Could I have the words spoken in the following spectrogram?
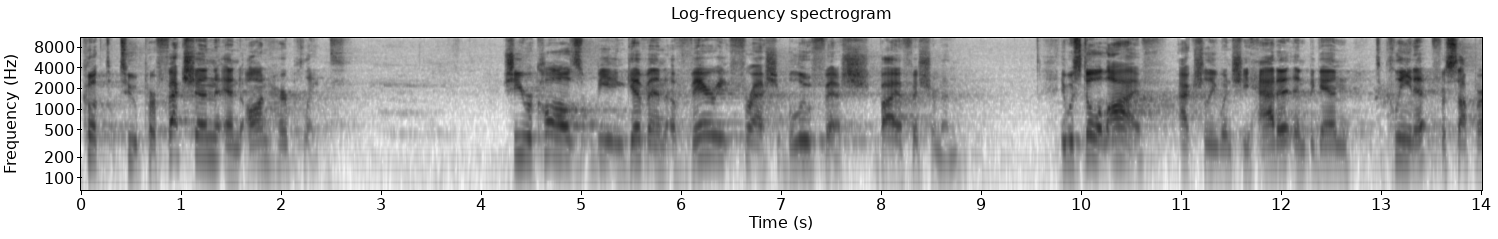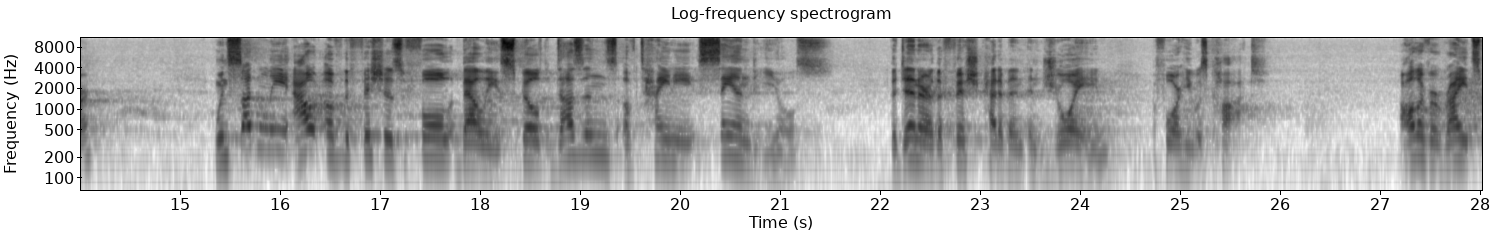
cooked to perfection and on her plate. She recalls being given a very fresh bluefish by a fisherman. It was still alive, actually, when she had it and began to clean it for supper when suddenly out of the fish's full belly spilled dozens of tiny sand eels, the dinner the fish had been enjoying before he was caught. Oliver writes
